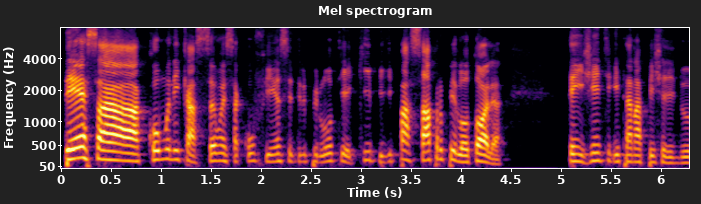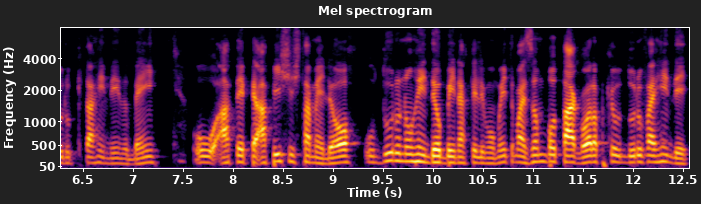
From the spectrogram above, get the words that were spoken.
ter essa comunicação, essa confiança entre piloto e equipe, de passar para o piloto, olha, tem gente que está na pista de duro que está rendendo bem, ou a, a, pista está melhor, o duro não rendeu bem naquele momento, mas vamos botar agora porque o duro vai render.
